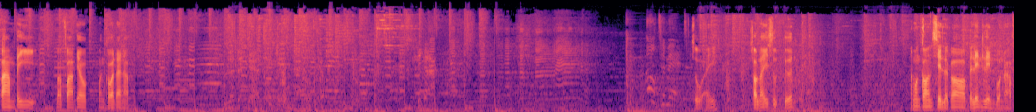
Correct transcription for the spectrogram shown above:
ฟาร์มไปบัฟฟ้าไปเอามังกรได้นะครับ สวย เขาไล่สุดเกินมังกรเสร็จแล้วก็ไปเล่นเลนบนนะครับ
